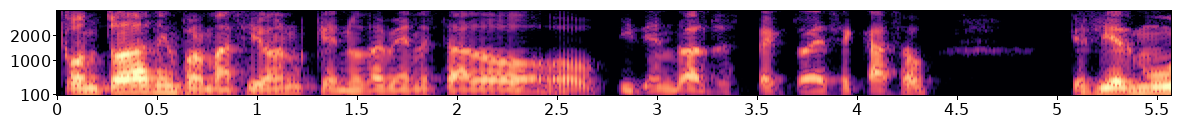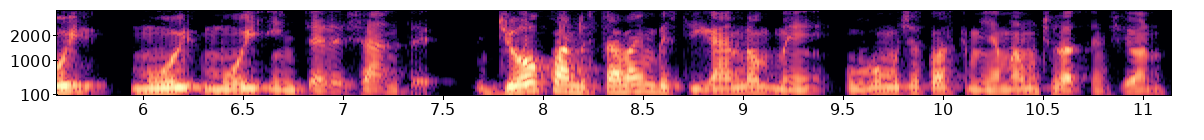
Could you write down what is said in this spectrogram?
con toda esa información que nos habían estado pidiendo al respecto a ese caso que sí es muy, muy, muy interesante. Yo cuando estaba investigando, me, hubo muchas cosas que me llamaron mucho la atención,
